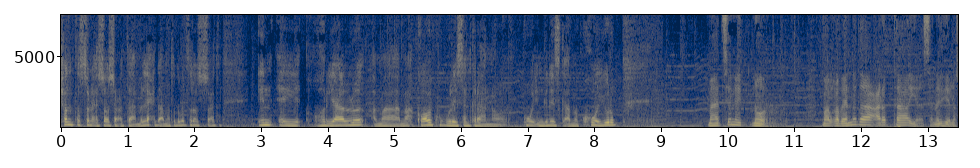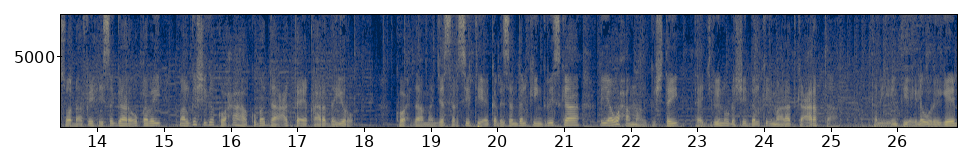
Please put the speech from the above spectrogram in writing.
shanta sano ee soo socota ama lixda ama toddoba sano soo socota in ay horyaallo ama koobab ku guuleysan karaan oo kuwa ingiriiska ama kuwa yurub. Mahadsanid nuur maalqabeennada carabta ayaa sannadihii la soo dhaafay xiise gaara u qabay maalgashiga kooxaha kubadda cagta ee qaaradda yurub. Kooxda manchester city ee ka dhisan dalka ingiriiska ayaa waxaa maalgashtay taajiriin u dhashay dalka imaaraadka carabta. Tan iyo intii ay la wareegeen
